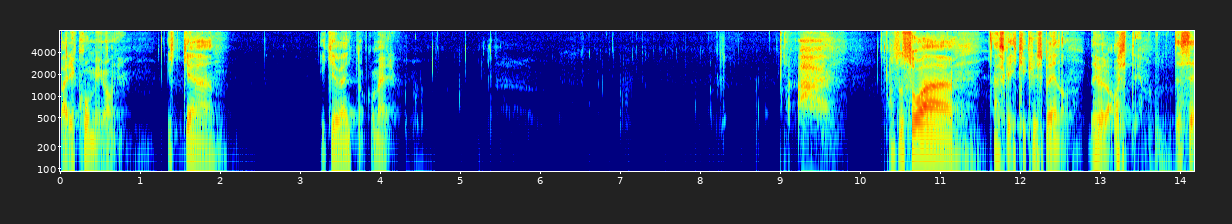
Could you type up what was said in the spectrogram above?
bare kom i gang. Ikke, ikke vent noe mer. Så så jeg Jeg skal ikke krysse beina. Det gjør jeg alltid. Det ser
